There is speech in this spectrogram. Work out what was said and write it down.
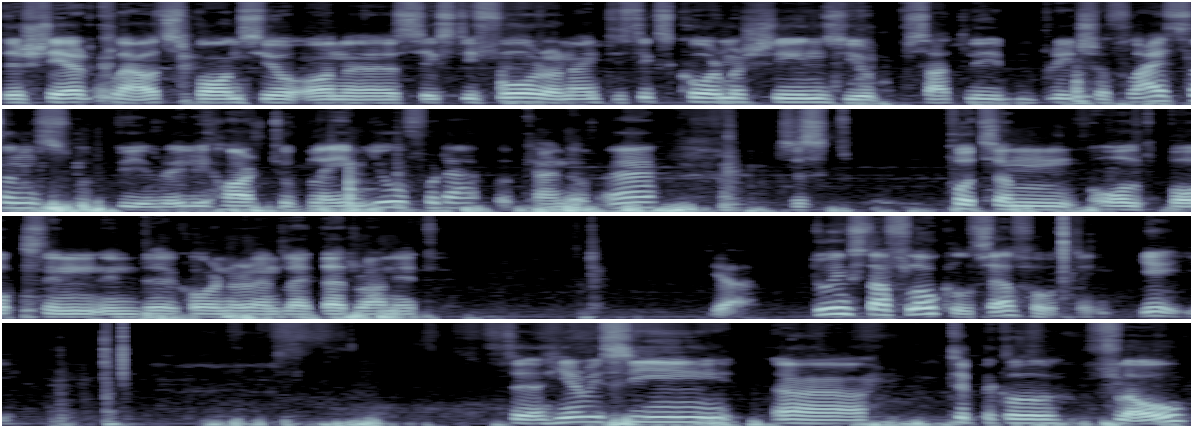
the shared cloud spawns you on a 64 or 96 core machines, you suddenly breach of license would be really hard to blame you for that, but kind of, eh, just put some old box in, in the corner and let that run it yeah, doing stuff local, self-hosting, yay. So here we see uh, typical flow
